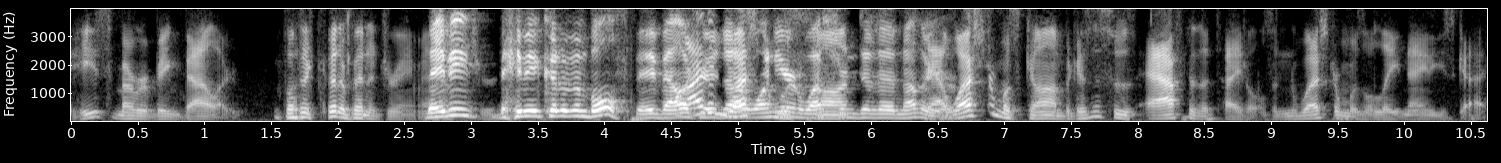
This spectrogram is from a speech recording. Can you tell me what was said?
He's remember being Ballard, but it could have been a dream. maybe maybe it could have been both. Maybe Ballard I could have done it Western one year and Western gone. did it another Yeah, year. Western was gone because this was after the titles, and Western was a late '90s guy.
